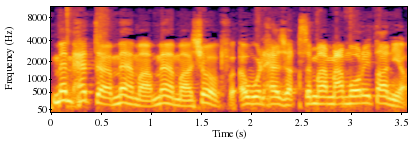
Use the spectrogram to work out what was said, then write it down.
مام حتى مهما مهما شوف أول حاجة قسمها مع موريتانيا.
